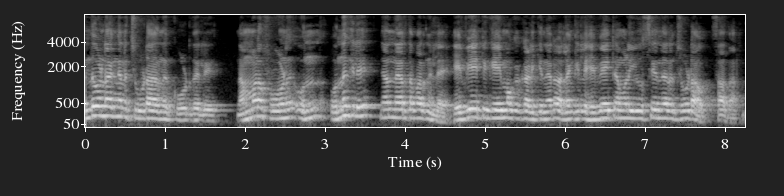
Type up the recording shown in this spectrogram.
എന്തുകൊണ്ടാണ് അങ്ങനെ ചൂടാകുന്നത് കൂടുതൽ നമ്മളെ ഫോൺ ഒന്ന് ഒന്നെങ്കിൽ ഞാൻ നേരത്തെ പറഞ്ഞില്ലേ ഹെവി ആയിട്ട് ഗെയിമൊക്കെ കളിക്കുന്നേരം അല്ലെങ്കിൽ ഹെവി ആയിട്ട് നമ്മൾ യൂസ് ചെയ്യുന്ന നേരം ചൂടാവും സാധാരണ.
